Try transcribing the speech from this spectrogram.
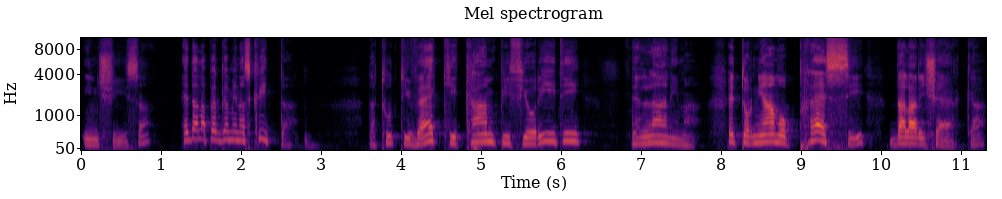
incisa e dalla pergamena scritta, da tutti i vecchi campi fioriti dell'anima e torniamo pressi dalla ricerca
